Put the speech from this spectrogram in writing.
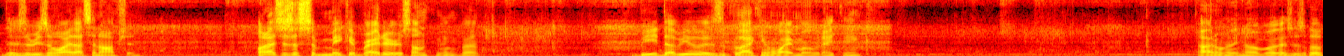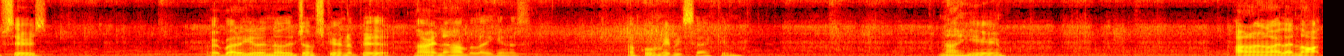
There's a reason why that's an option. Unless it's just to make it brighter or something, but... BW is black and white mode, I think. I don't really know, but let's just go upstairs. We're about to get another jump scare in a bit. Not right now, but like in a couple, maybe second. Not here. I don't know, like that knock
